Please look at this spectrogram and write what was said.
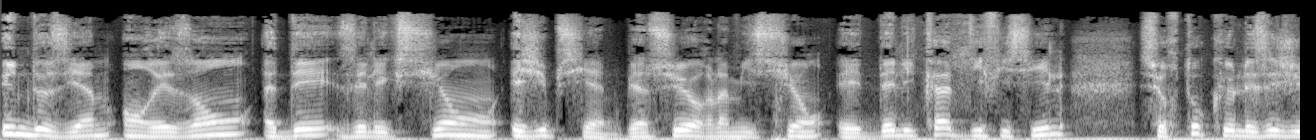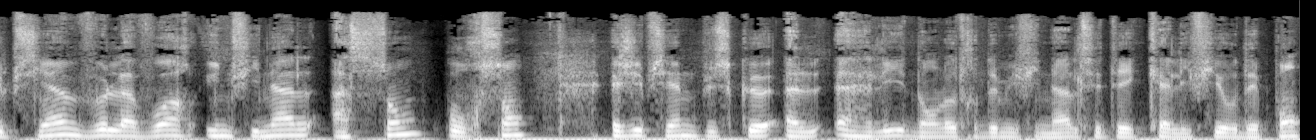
une deuxième en raison des élections égyptiennes. Bien sûr, la mission est délicate, difficile, surtout que les Égyptiens veulent avoir une finale à 100% égyptienne, puisque Al-Ahli, dans l'autre demi-finale, s'était qualifié au dépens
